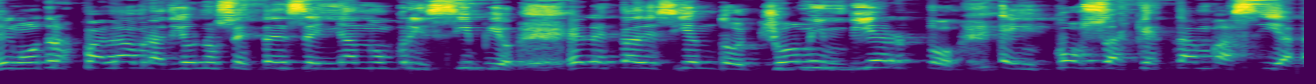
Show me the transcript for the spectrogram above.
En otras palabras, Dios nos está enseñando un principio. Él está diciendo: Yo me invierto en cosas que están vacías.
